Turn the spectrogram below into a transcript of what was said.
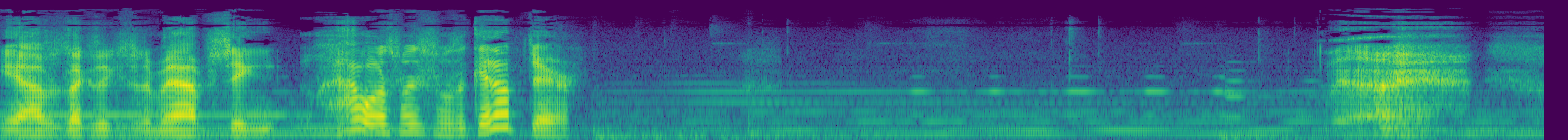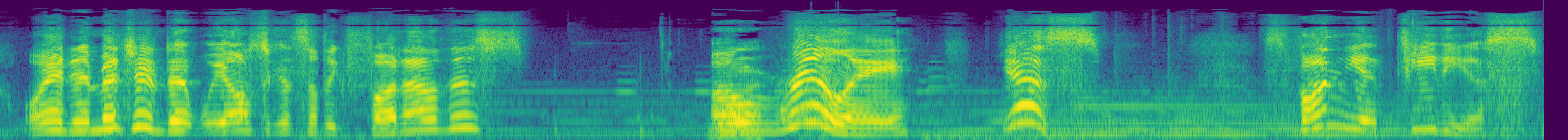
yeah. I was like looking at the map, seeing how was I supposed to get up there? Oh yeah, did I mention that we also get something fun out of this? oh, really? Yes, it's fun yet tedious.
